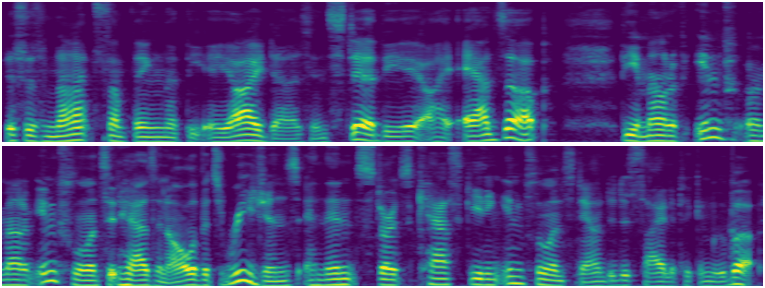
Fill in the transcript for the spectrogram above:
This is not something that the AI does. Instead, the AI adds up the amount of inf- amount of influence it has in all of its regions, and then starts cascading influence down to decide if it can move up.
